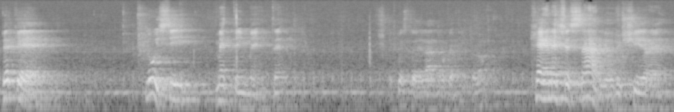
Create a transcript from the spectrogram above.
Perché lui si mette in mente, e questo è l'altro capitolo, che è necessario riuscire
